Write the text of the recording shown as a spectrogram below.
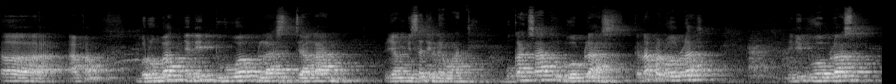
eh, apa berubah menjadi 12 jalan yang bisa dilewati. Bukan satu, 12. Kenapa 12? Jadi 12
